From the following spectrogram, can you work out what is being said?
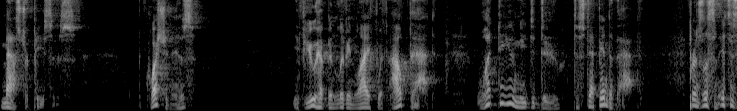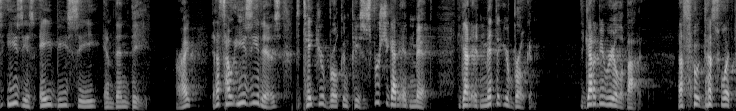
masterpieces. The question is if you have been living life without that, what do you need to do to step into that? Friends, listen, it's as easy as A, B, C, and then D. All right? That's how easy it is to take your broken pieces. First, you got to admit. You got to admit that you're broken. You got to be real about it. That's what, that's, what,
